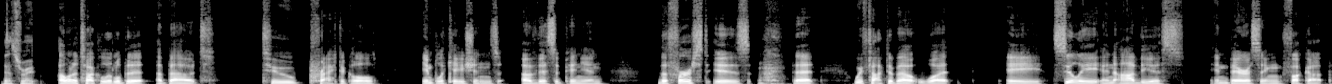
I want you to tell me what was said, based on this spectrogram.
That's right. I want to talk a little bit about two practical implications of this opinion. The first is that we've talked about what a silly and obvious, embarrassing fuck up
